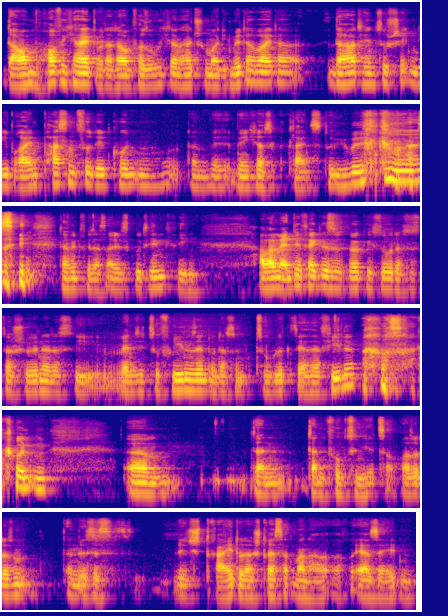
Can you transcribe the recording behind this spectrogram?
darum hoffe ich halt oder darum versuche ich dann halt schon mal die Mitarbeiter dorthin zu schicken, die reinpassen zu dem Kunden, dann bin ich das kleinste Übel quasi, mhm. damit wir das alles gut hinkriegen. Aber im Endeffekt ist es wirklich so, das ist das Schöne, dass sie, wenn sie zufrieden sind, und das sind zum Glück sehr, sehr viele unserer Kunden, ähm, dann, dann funktioniert es auch. Also das, dann ist es, den Streit oder Stress hat man auch eher selten.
